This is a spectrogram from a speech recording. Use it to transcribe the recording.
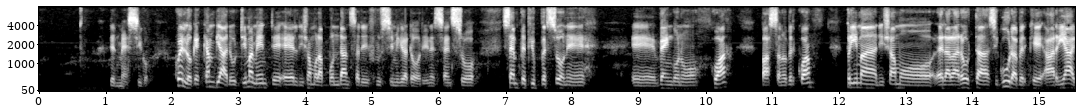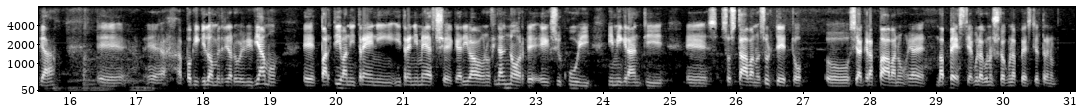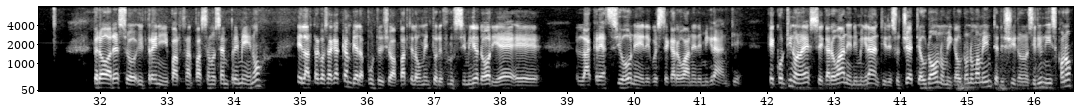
del Messico. Quello che è cambiato ultimamente è diciamo, l'abbondanza dei flussi migratori, nel senso sempre più persone eh, vengono qua, passano per qua. Prima diciamo, era la rotta sicura perché a Riaga, eh, eh, a pochi chilometri da dove viviamo, eh, partivano i treni, i treni merce che arrivavano fino al nord e su cui i migranti eh, sostavano sul tetto o si aggrappavano, eh, la bestia, quella conosciuta come la bestia, il treno. Però adesso i treni passano sempre meno e l'altra cosa che ha cambiato appunto dicevo a parte l'aumento dei flussi migratori è, è la creazione di queste carovane dei migranti che continuano ad essere carovane dei migranti, dei soggetti autonomi che autonomamente decidono, si riuniscono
